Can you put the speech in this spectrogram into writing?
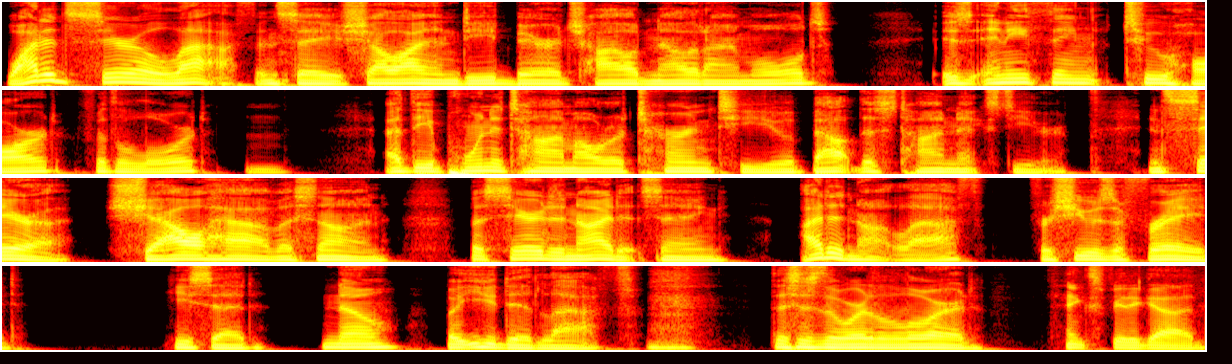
Why did Sarah laugh and say, Shall I indeed bear a child now that I am old? Is anything too hard for the Lord? Mm. At the appointed time, I will return to you about this time next year, and Sarah shall have a son. But Sarah denied it, saying, I did not laugh, for she was afraid. He said, No, but you did laugh. this is the word of the Lord. Thanks be to God.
